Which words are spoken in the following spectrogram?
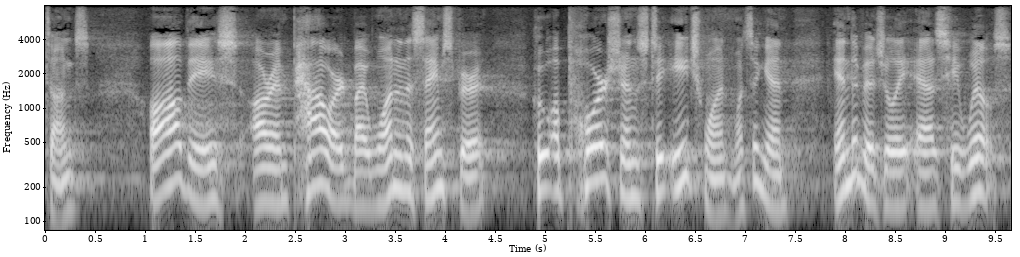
tongues. All these are empowered by one and the same Spirit who apportions to each one, once again, individually as he wills.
